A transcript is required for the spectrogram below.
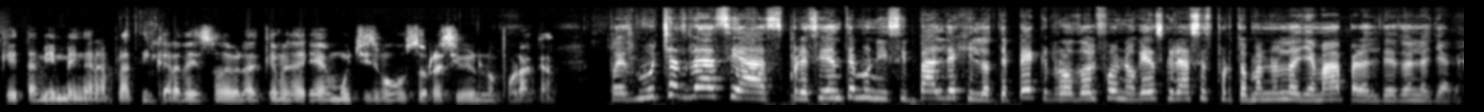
que también vengan a platicar de eso. De verdad que me daría muchísimo gusto recibirlo por acá. Pues muchas gracias, presidente municipal de Gilotepec, Rodolfo Nogués, gracias por tomarnos la llamada para el dedo en la llaga.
